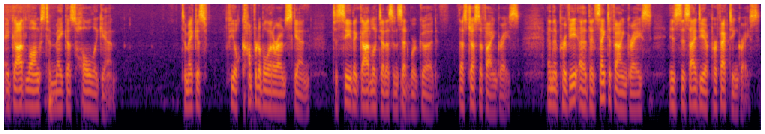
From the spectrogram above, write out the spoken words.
and God longs to make us whole again, to make us feel comfortable in our own skin, to see that God looked at us and said, We're good. That's justifying grace. And then, uh, then sanctifying grace is this idea of perfecting grace,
